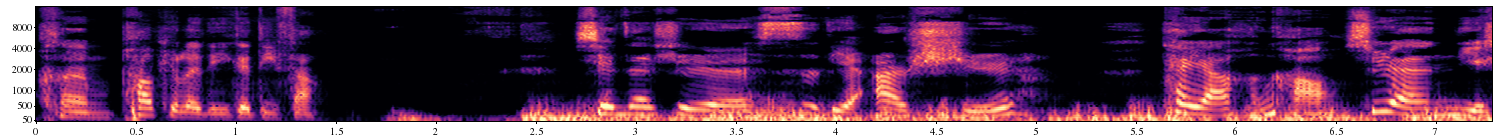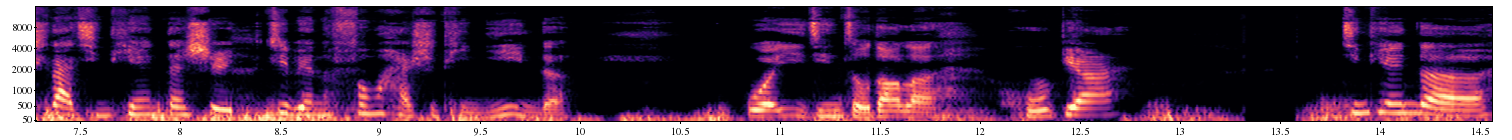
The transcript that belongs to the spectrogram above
很 popular 的一个地方。现在是四点二十，太阳很好，虽然也是大晴天，但是这边的风还是挺硬的。我已经走到了湖边儿，今天的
